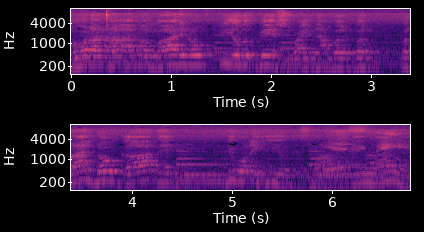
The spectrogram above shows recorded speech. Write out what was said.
Lord, I, I, my body don't feel the best right now, but but but I know God that you want to heal this body. Amen.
